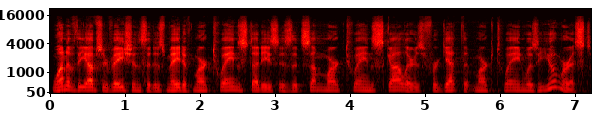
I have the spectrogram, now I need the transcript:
One of the observations that is made of Mark Twain's studies is that some Mark Twain scholars forget that Mark Twain was a humorist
